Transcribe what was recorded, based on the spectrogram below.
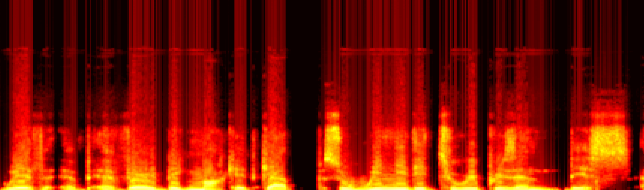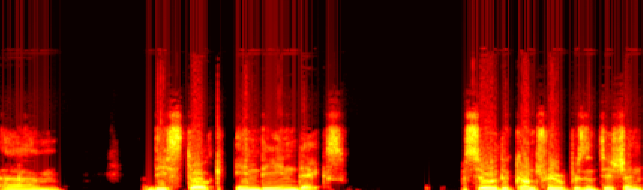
with a, a very big market cap. So we needed to represent this um, this stock in the index. So the country representation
